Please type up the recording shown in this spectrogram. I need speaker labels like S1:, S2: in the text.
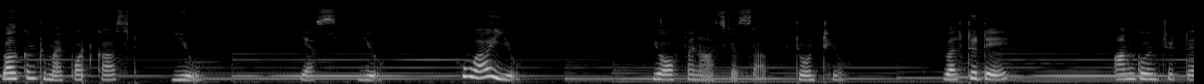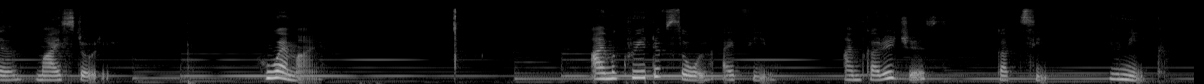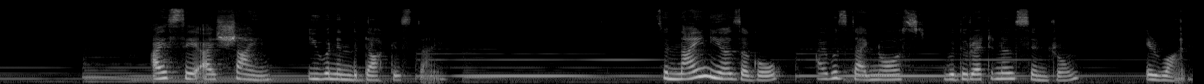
S1: Welcome to my podcast, You. Yes, you. Who are you? You often ask yourself, don't you? Well, today I'm going to tell my story. Who am I? I'm a creative soul, I feel. I'm courageous, gutsy, unique. I say I shine even in the darkest time. So, nine years ago, I was diagnosed with retinal syndrome, IR1,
